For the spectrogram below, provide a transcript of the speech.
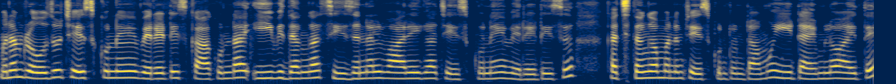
మనం రోజు చేసుకునే వెరైటీస్ కాకుండా ఈ విధంగా సీజనల్ వారీగా చేసుకునే వెరైటీస్ ఖచ్చితంగా మనం చేసుకుంటుంటాము. ఈ టైంలో అయితే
